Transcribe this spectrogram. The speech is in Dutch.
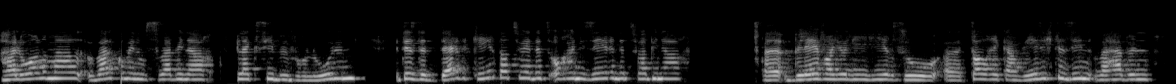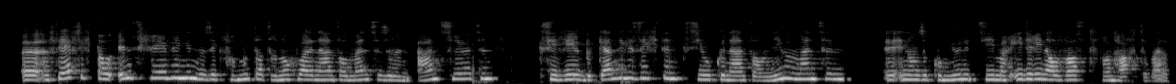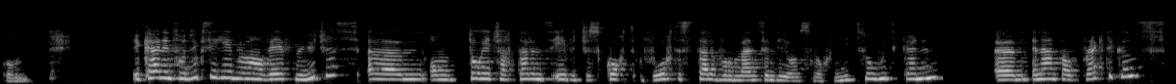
Hallo allemaal, welkom in ons webinar Flexibel verlonen. Het is de derde keer dat wij dit organiseren, dit webinar. Uh, blij van jullie hier zo uh, talrijk aanwezig te zien. We hebben uh, een vijftigtal inschrijvingen, dus ik vermoed dat er nog wel een aantal mensen zullen aansluiten. Ik zie veel bekende gezichten, ik zie ook een aantal nieuwe mensen in onze community, maar iedereen alvast van harte welkom. Ik ga een introductie geven van vijf minuutjes, um, om toch HR Talents eventjes kort voor te stellen voor mensen die ons nog niet zo goed kennen. Um, een aantal practicals.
